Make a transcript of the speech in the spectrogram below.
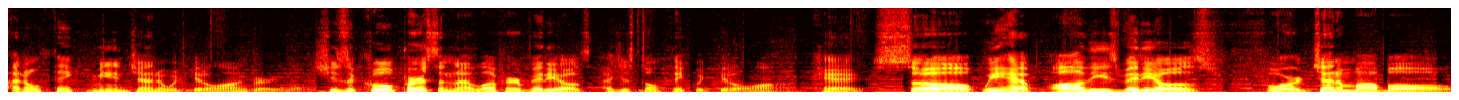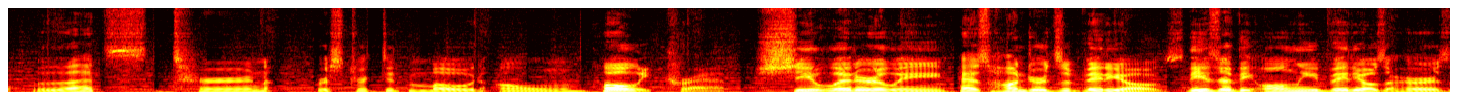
I don't think me and Jenna would get along very well. She's a cool person. I love her videos. I just don't think we'd get along. Okay, so we have all these videos for Jenna Marble. Let's turn restricted mode on. Holy crap. She literally has hundreds of videos. These are the only videos of hers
